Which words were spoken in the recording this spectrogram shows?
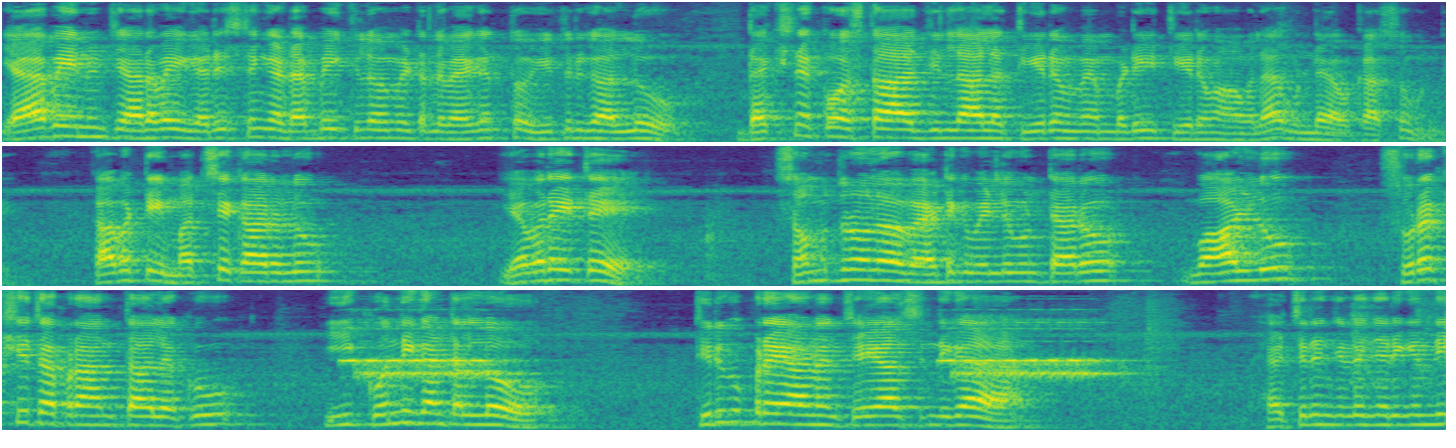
యాభై నుంచి అరవై గరిష్టంగా డెబ్బై కిలోమీటర్ల వేగంతో ఈదురుగాలు దక్షిణ కోస్తా జిల్లాల తీరం వెంబడి తీరం ఆవల ఉండే అవకాశం ఉంది. కాబట్టి మత్స్యకారులు ఎవరైతే సముద్రంలో వేటకు వెళ్ళి ఉంటారో వాళ్ళు సురక్షిత ప్రాంతాలకు ఈ కొన్ని గంటల్లో తిరుగు ప్రయాణం చేయాల్సిందిగా హెచ్చరించడం జరిగింది.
